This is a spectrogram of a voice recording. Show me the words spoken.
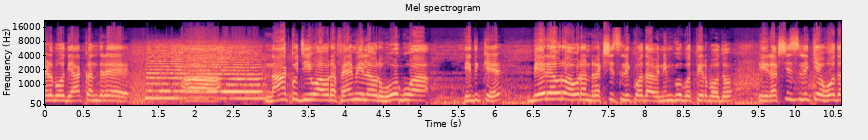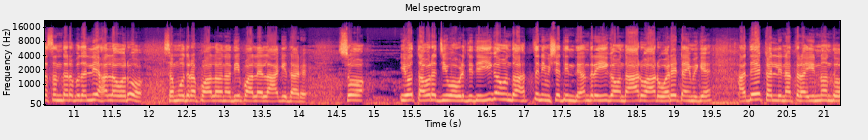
ಹೇಳ್ಬೋದು. ಯಾಕಂದರೆ ನಾಲ್ಕು ಜೀವ ಅವರ ಫ್ಯಾಮಿಲಿ ಅವರು ಹೋಗುವ ಇದಕ್ಕೆ ಬೇರೆಯವರು ಅವರನ್ನು ರಕ್ಷಿಸಲಿಕ್ಕೆ ಹೋದಾವೆ. ನಿಮಗೂ ಗೊತ್ತಿರ್ಬೋದು. ಈ ರಕ್ಷಿಸಲಿಕ್ಕೆ ಹೋದ ಸಂದರ್ಭದಲ್ಲಿ ಹಲವರು ಸಮುದ್ರ ಪಾಲು, ನದಿ ಪಾಲು ಎಲ್ಲ ಆಗಿದ್ದಾರೆ. ಸೊ ಇವತ್ತು ಅವರ ಜೀವ ಉಳಿದಿದೆ. ಈಗ ಒಂದು ಹತ್ತು ನಿಮಿಷದಿಂದ, ಅಂದರೆ ಈಗ ಒಂದು ಆರು, ಆರೂವರೆ ಟೈಮಿಗೆ ಅದೇ ಕಲ್ಲಿನ ಹತ್ರ ಇನ್ನೊಂದು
